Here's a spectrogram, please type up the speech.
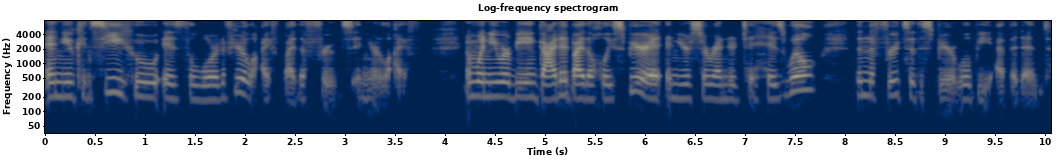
And you can see who is the Lord of your life by the fruits in your life. And when you are being guided by the Holy Spirit and you're surrendered to His will, then the fruits of the Spirit will be evident.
